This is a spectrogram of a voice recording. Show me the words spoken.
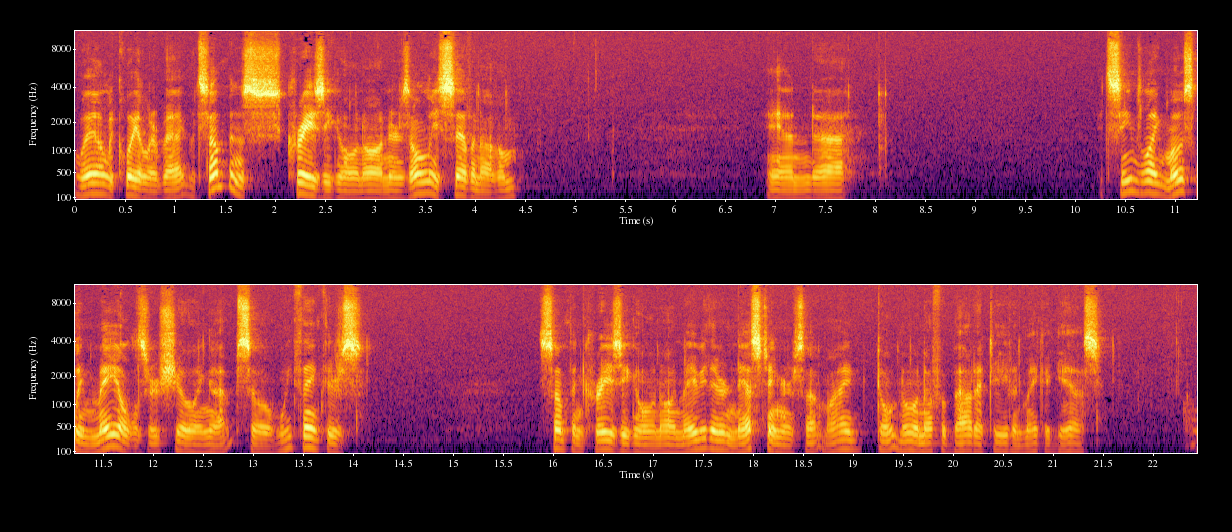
Well, the quail are back, but something's crazy going on. There's only seven of them. And uh, it seems like mostly males are showing up, so we think there's something crazy going on. Maybe they're nesting or something. I don't know enough about it to even make a guess. Oh,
